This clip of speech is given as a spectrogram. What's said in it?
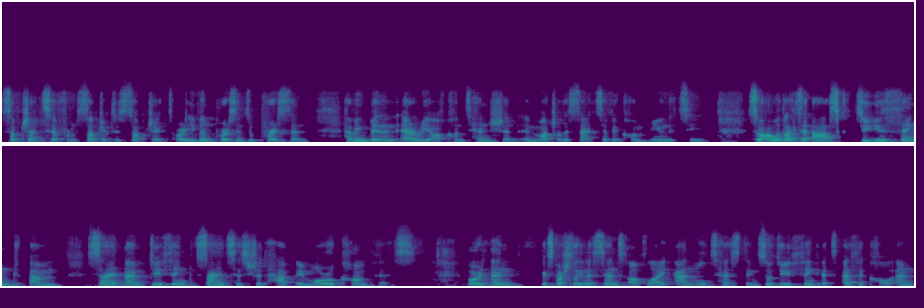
subjective from subject to subject or even person to person, having been an area of contention in much of the scientific community. So I would like to ask, do you think um, sci- um, do you think scientists should have a moral compass or and especially in the sense of like animal testing. So do you think it's ethical and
